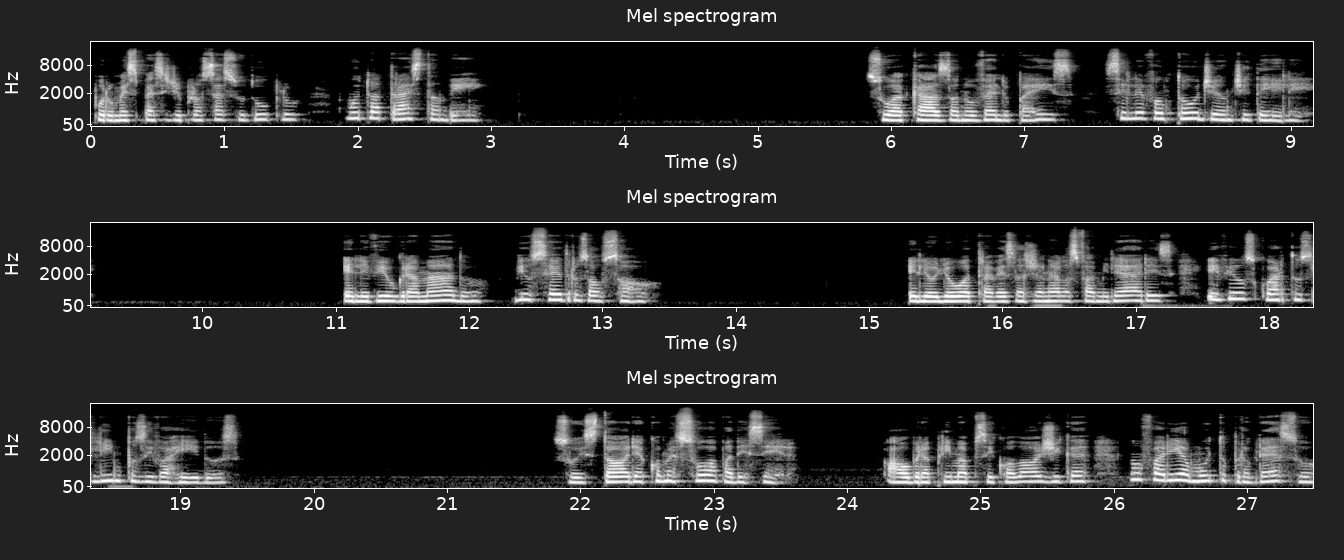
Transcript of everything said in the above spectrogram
por uma espécie de processo duplo, muito atrás também. Sua casa no velho país se levantou diante dele. Ele viu o gramado, viu cedros ao sol. Ele olhou através das janelas familiares e viu os quartos limpos e varridos. Sua história começou a padecer. A obra-prima psicológica não faria muito progresso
